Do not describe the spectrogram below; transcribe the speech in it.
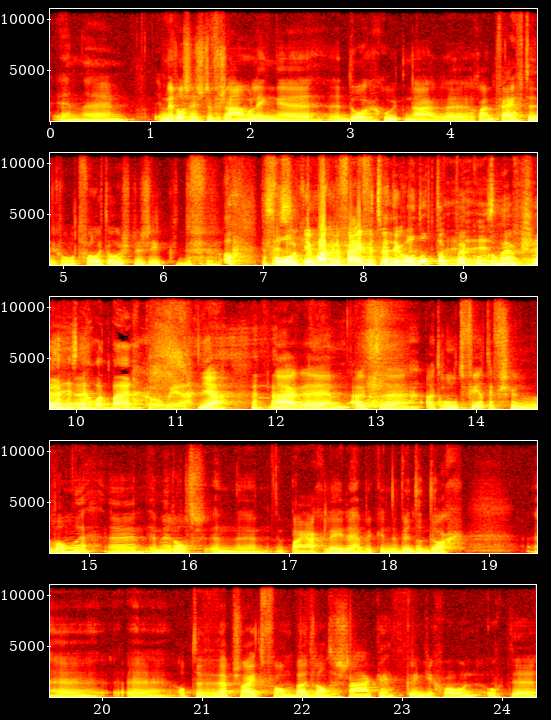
En Inmiddels is de verzameling uh, doorgegroeid naar uh, ruim 2500 foto's. Dus ik, de, oh, de volgende keer mag je er 2500 op uh, Google Maps. Er is nog wat bijgekomen, ja. ja, maar uit, uit 140 verschillende landen inmiddels. En een paar jaar geleden heb ik in de winterdag op de website van Buitenlandse Zaken... kun je gewoon ook de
